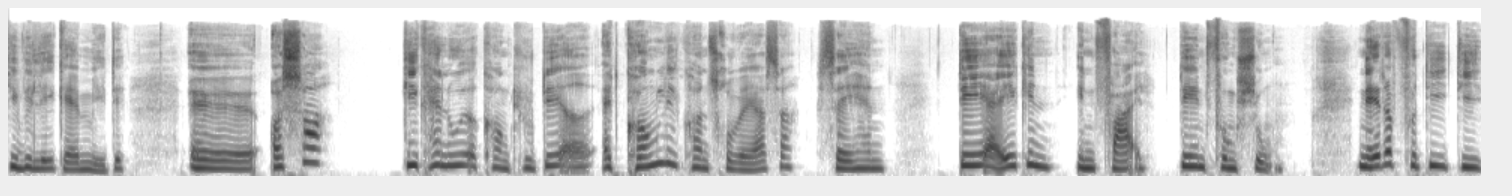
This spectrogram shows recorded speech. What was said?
de ville ikke af med det. Øh, og så gik han ud og konkluderede, at kongelige kontroverser, sagde han, det er ikke en, en fejl, det er en funktion. Netop fordi de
